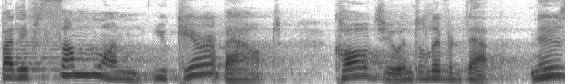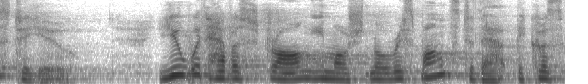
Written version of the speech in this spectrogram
But if someone you care about called you and delivered that news to you you would have a strong emotional response to that because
